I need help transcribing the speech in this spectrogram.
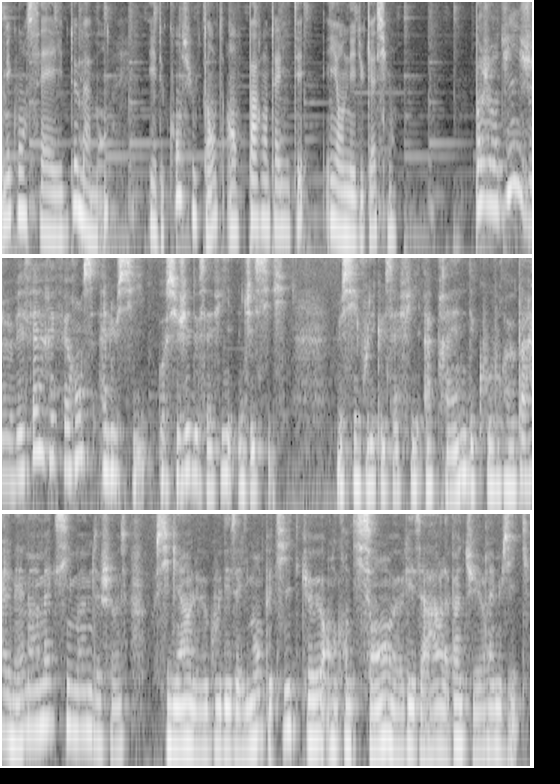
mes conseils de maman et de consultante en parentalité et en éducation. Aujourd'hui, je vais faire référence à Lucie au sujet de sa fille Jessie. Lucie voulait que sa fille apprenne, découvre par elle-même un maximum de choses, aussi bien le goût des aliments petites que en grandissant euh, les arts, la peinture, la musique.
